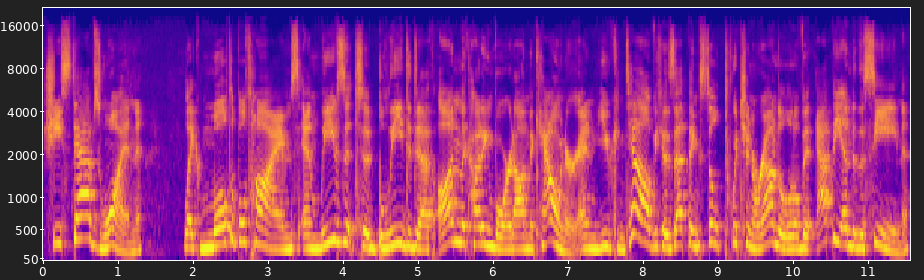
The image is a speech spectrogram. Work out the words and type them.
She stabs one like multiple times and leaves it to bleed to death on the cutting board on the counter. And you can tell because that thing's still twitching around a little bit at the end of the scene.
